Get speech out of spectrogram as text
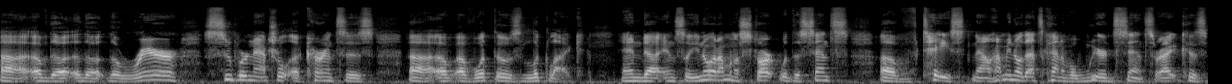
uh, of the, the, the, rare supernatural occurrences uh, of, of what those look like. And, uh, and so, you know what? I'm going to start with the sense of taste. Now, how many know that's kind of a weird sense, right? Because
